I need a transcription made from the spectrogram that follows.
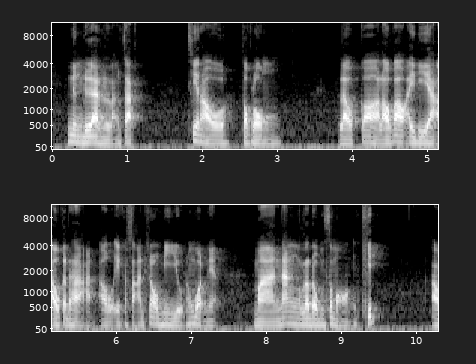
1 เดือนหลังจากที่เราตกลง แล้วก็เราก็เอาไอเดีย เอากระดาษ เอาเอกสารที่เรามีอยู่ทั้งหมดเนี่ย มานั่งระดมสมองคิด เอา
